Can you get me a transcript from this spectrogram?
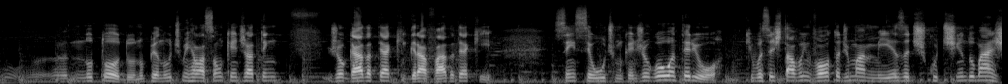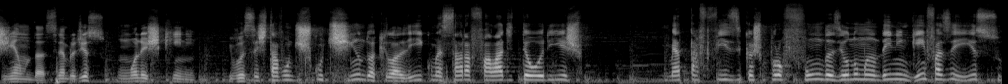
uh, no todo, no penúltimo em relação ao que a gente já tem jogado até aqui, gravado até aqui. Sem ser o último que a gente jogou, o anterior. Que vocês estavam em volta de uma mesa discutindo uma agenda. Você lembra disso? Um Moleskine. E vocês estavam discutindo aquilo ali e começaram a falar de teorias metafísicas profundas e eu não mandei ninguém fazer isso.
